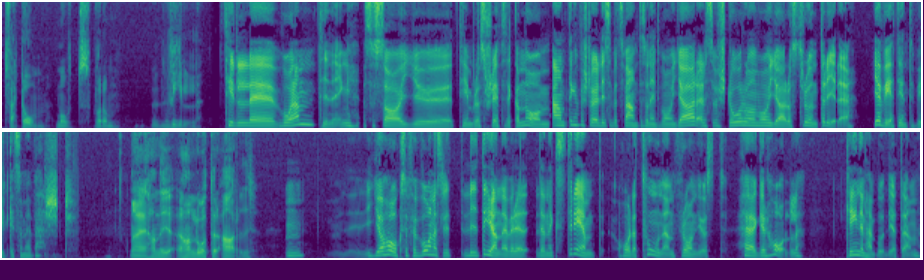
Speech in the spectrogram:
tvärtom mot vad de vill. Till eh, våran tidning så sa ju Timbros chefsekonom antingen förstår Elisabeth Svantesson inte vad hon gör eller så förstår hon vad hon gör och struntar i det. Jag vet inte vilket som är värst. Nej, han, är, han låter arg. Mm jag har också förvånats lite, lite grann över den extremt hårda tonen från just högerhåll kring den här budgeten.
